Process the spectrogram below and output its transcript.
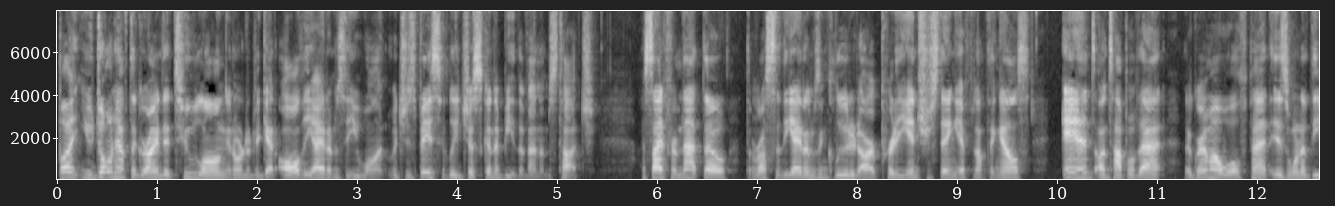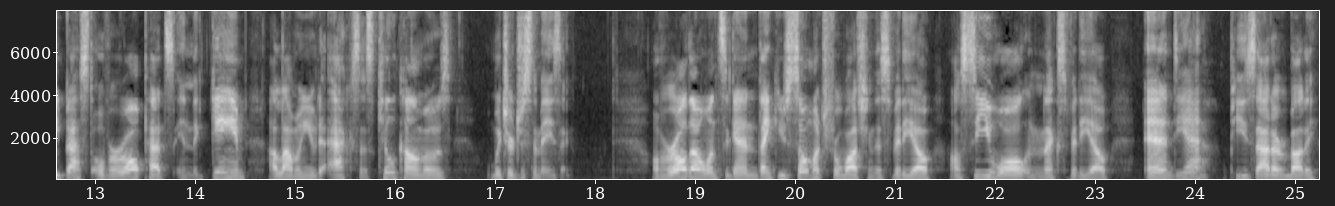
but you don't have to grind it too long in order to get all the items that you want, which is basically just going to be the Venom's Touch. Aside from that though, the rest of the items included are pretty interesting if nothing else, and on top of that, the Grandma Wolf pet is one of the best overall pets in the game, allowing you to access kill combos, which are just amazing. Overall though, once again, thank you so much for watching this video. I'll see you all in the next video, and yeah, peace out everybody.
